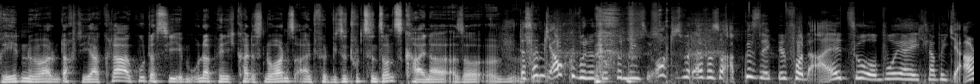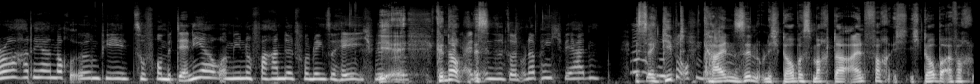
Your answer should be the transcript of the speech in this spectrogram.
reden hören und dachte, ja klar, gut, dass sie eben Unabhängigkeit des Nordens einführt. Wieso tut's denn sonst keiner? Also ähm, Das hat mich auch gewundert, so von links, oh, das wird einfach so abgesegnet von allen so, obwohl ja, ich glaube, Yara hatte ja noch irgendwie zuvor mit Danny ja irgendwie noch verhandelt, von wegen so, hey, ich will, ja, genau, die Inseln sollen unabhängig werden. Es ergibt keinen Sinn und ich glaube, es macht da einfach, ich, ich glaube einfach,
